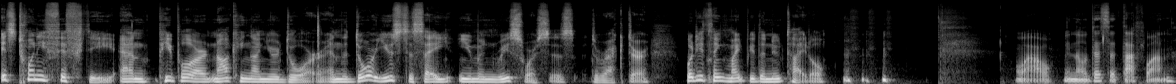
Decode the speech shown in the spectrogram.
it's 2050, and people are knocking on your door, and the door used to say Human Resources Director. What do you think might be the new title? Wow, you know, that's a tough one.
